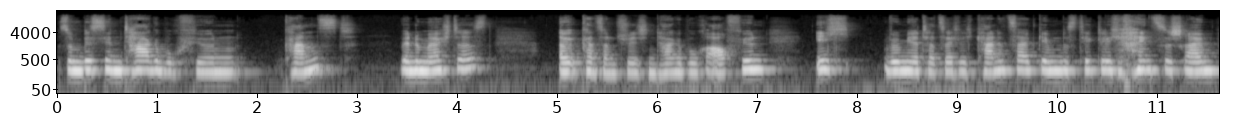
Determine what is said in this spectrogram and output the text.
so ein bisschen Tagebuch führen kannst, wenn du möchtest. Also kannst du natürlich ein Tagebuch auch führen. Ich will mir tatsächlich keine Zeit geben, das täglich reinzuschreiben,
